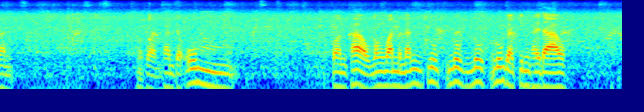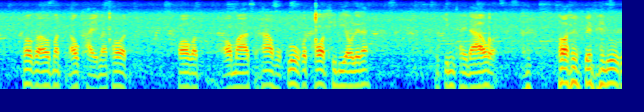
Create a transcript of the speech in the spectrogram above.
ท่าน เมื่อก่อนท่านจะอุ้มป้อนข้าวบางวันวันนั้นลูกลูกลูกลูกอยากกินไข่ดาวพ่อก็เอามาเอาไข่มาทอดพ่อก็เอามาห้าหกลูกก็ทอดทีเดียวเลยนะจะกินไข่ดาวอะ ทอดเป็นให้ลูก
